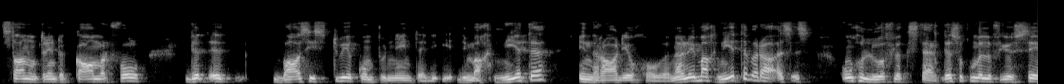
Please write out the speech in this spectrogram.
staan omtrent 'n kamer vol. Dit het basies twee komponente, die die magnete en radiogolwe. Nou die magnete wat daar is is ongelooflik sterk. Dis hoekom hulle vir jou sê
